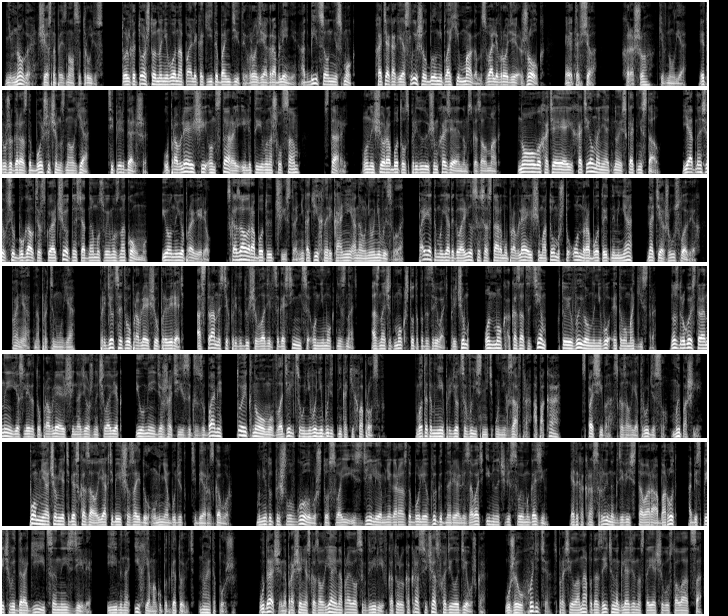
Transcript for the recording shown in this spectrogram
Немного, честно признался Трудис. Только то, что на него напали какие-то бандиты, вроде ограбления. Отбиться он не смог. Хотя, как я слышал, был неплохим магом, звали вроде Жолк. Это все. Хорошо, кивнул я. Это уже гораздо больше, чем знал я. Теперь дальше. Управляющий он старый, или ты его нашел сам? Старый. Он еще работал с предыдущим хозяином, сказал маг. Нового, хотя я и хотел нанять, но искать не стал. Я относил всю бухгалтерскую отчетность одному своему знакомому, и он ее проверил. Сказал, работают чисто, никаких нареканий она у него не вызвала. Поэтому я договорился со старым управляющим о том, что он работает на меня на тех же условиях. «Понятно», — протянул я. «Придется этого управляющего проверять, о странностях предыдущего владельца гостиницы он не мог не знать, а значит, мог что-то подозревать. Причем он мог оказаться тем, кто и вывел на него этого магистра. Но, с другой стороны, если этот управляющий надежный человек и умеет держать язык за зубами, то и к новому владельцу у него не будет никаких вопросов. Вот это мне и придется выяснить у них завтра. А пока... «Спасибо», — сказал я Трудису, — «мы пошли». «Помни, о чем я тебе сказал, я к тебе еще зайду, у меня будет к тебе разговор». Мне тут пришло в голову, что свои изделия мне гораздо более выгодно реализовать именно через свой магазин. Это как раз рынок, где весь товарооборот обеспечивает дорогие и ценные изделия, и именно их я могу подготовить, но это позже. «Удачи!» — на прощание сказал я и направился к двери, в которую как раз сейчас входила девушка. «Уже уходите?» — спросила она, подозрительно глядя на стоящего у стола отца.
